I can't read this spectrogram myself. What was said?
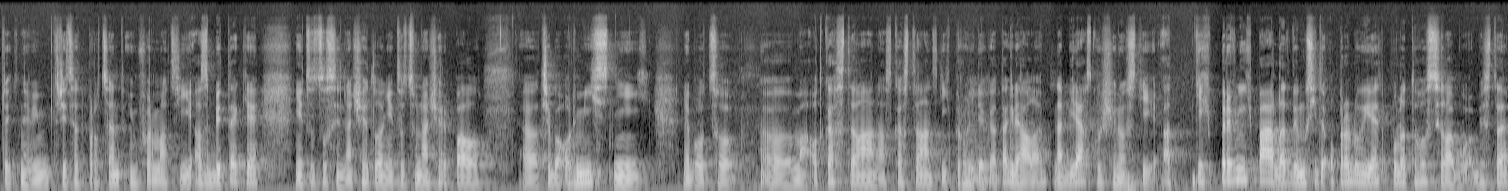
teď nevím, 30% informací a zbytek je něco, co si načetl, něco, co načerpal eh, třeba od místních, nebo co eh, má od Kastelána, z kastelánských prohlídek mm. a tak dále. Nabírá zkušenosti a těch prvních pár let vy musíte opravdu jet podle toho syllabu, abyste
